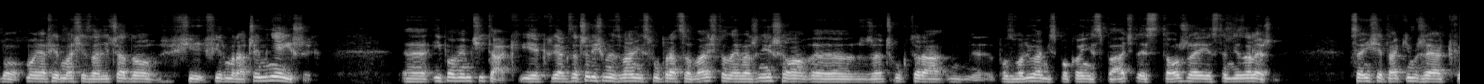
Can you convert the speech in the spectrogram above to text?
bo moja firma się zalicza do fi- firm raczej mniejszych. E, I powiem Ci tak, jak, jak zaczęliśmy z Wami współpracować, to najważniejszą e, rzeczą, która e, pozwoliła mi spokojnie spać, to jest to, że jestem niezależny. W sensie takim, że jak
